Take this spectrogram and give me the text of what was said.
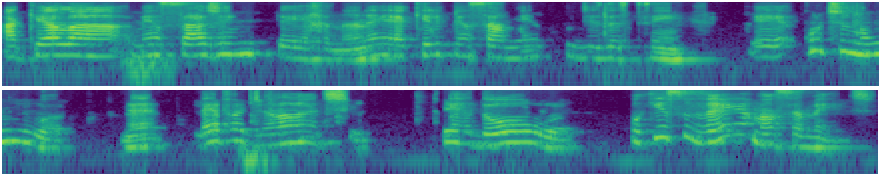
aquela mensagem interna, né? aquele pensamento que diz assim, é, continua, né? leva adiante, perdoa, porque isso vem à nossa mente.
